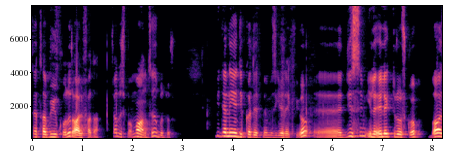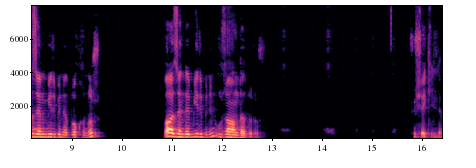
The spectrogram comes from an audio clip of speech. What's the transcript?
teta büyük olur alfadan. Çalışma mantığı budur. Bir de neye dikkat etmemiz gerekiyor? E, cisim ile elektroskop bazen birbirine dokunur. Bazen de birbirinin uzağında durur. Şu şekilde.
